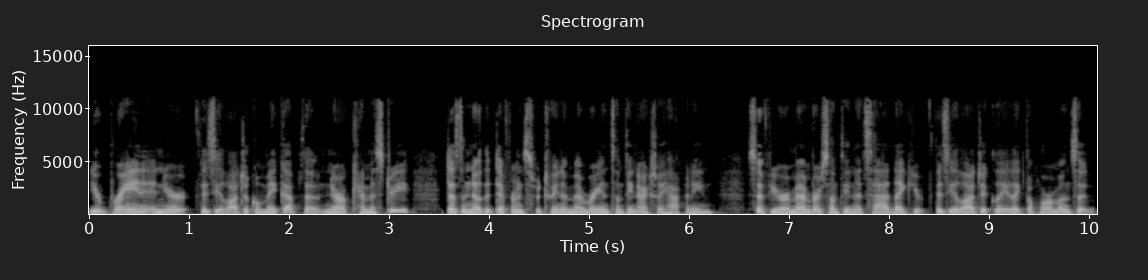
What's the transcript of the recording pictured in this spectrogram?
your brain and your physiological makeup, the neurochemistry, doesn't know the difference between a memory and something actually happening. So if you remember something that's sad, like you physiologically, like the hormones that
